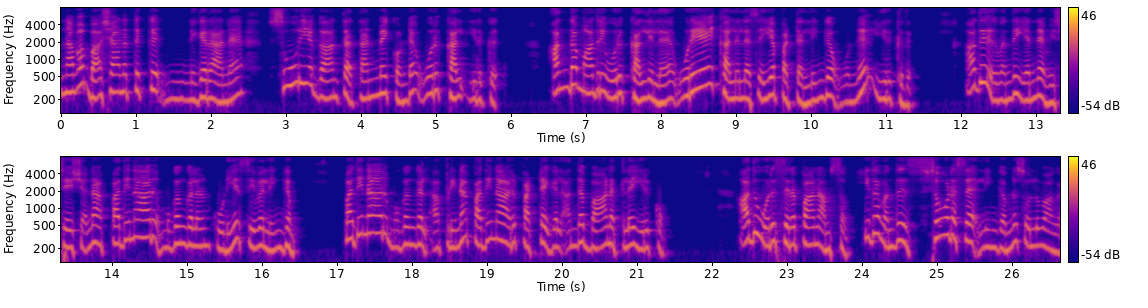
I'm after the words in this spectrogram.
நவபாஷானத்துக்கு நிகரான சூரியகாந்த தன்மை கொண்ட ஒரு கல் இருக்குது அந்த மாதிரி ஒரு கல்லில் ஒரே கல்லில் செய்யப்பட்ட லிங்கம் ஒன்று இருக்குது. அது வந்து என்ன விசேஷம்னா பதினாறு முகங்களுடன் கூடிய சிவலிங்கம். பதினாறு முகங்கள் அப்படின்னா பதினாறு பட்டைகள் அந்த பானத்தில் இருக்கும். அது ஒரு சிறப்பான அம்சம். இதை வந்து சோடச லிங்கம்னு சொல்லுவாங்க.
